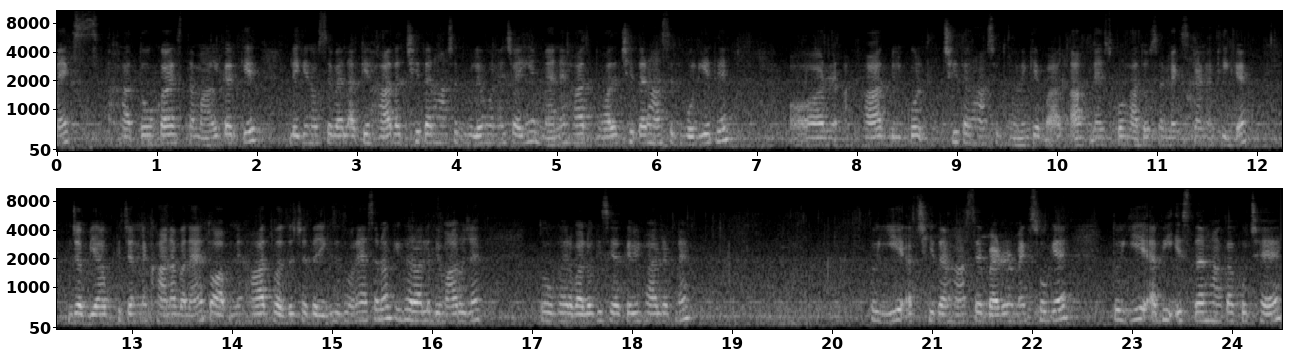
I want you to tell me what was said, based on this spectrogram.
मिक्स हाथों का इस्तेमाल करके। लेकिन उससे पहले आपके हाथ अच्छी तरह से धुले होने चाहिए। मैंने हाथ बहुत अच्छी तरह से धो लिए थे और हाथ बिल्कुल अच्छी तरह से धोने के बाद आपने इसको हाथों से मिक्स करना ठीक है? जब भी आप किचन में खाना बनाएँ तो आपने हाथ बहुत अच्छे तरीके से धोना ऐसा ना कि घर वाले बीमार हो जाएँ। तो घर वालों की सेहत का भी ख्याल रखना है। तो ये अच्छी तरह से बैटर मिक्स हो गया तो ये अभी इस तरह का कुछ है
